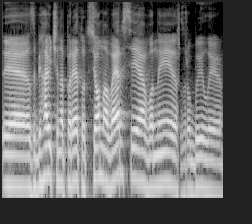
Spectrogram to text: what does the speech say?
Е, забігаючи наперед, от сьома версія, вони зробили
